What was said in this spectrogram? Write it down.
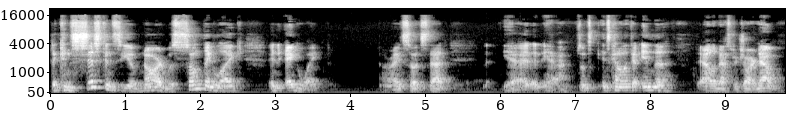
the consistency of nard was something like an egg white. All right. So it's that, yeah, yeah. So it's, it's kind of like that in the, the alabaster jar. Now,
